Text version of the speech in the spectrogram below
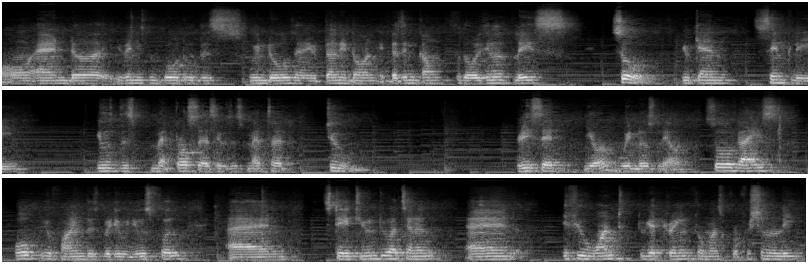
uh, and uh, even if you go to this windows and you turn it on it doesn't come to the original place. So you can simply use this process use this method to reset your windows layout. So guys hope you find this video useful and stay tuned to our channel. And if you want to get trained from us professionally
